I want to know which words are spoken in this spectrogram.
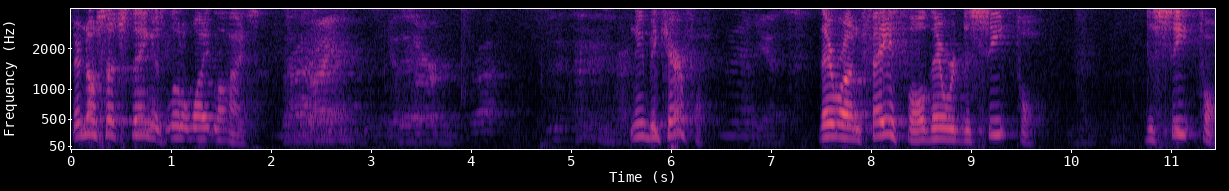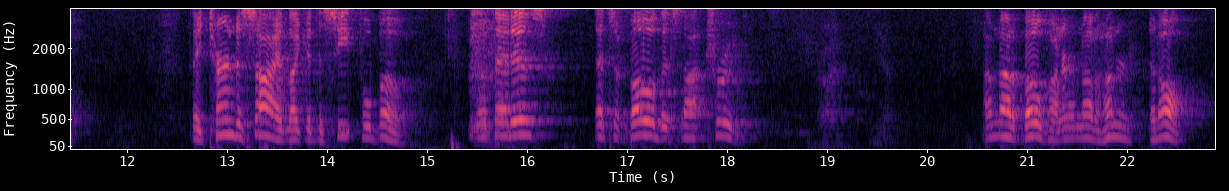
There's no such thing as little white lies. You need to be careful. They were unfaithful, they were deceitful. Deceitful. They turned aside like a deceitful bow. You know what that is? That's a bow that's not true. I'm not a bow hunter, I'm not a hunter at all.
